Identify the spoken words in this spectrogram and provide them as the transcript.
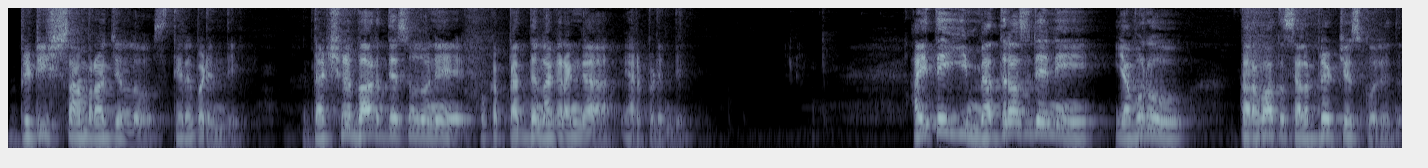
బ్రిటిష్ సామ్రాజ్యంలో స్థిరపడింది. దక్షిణ భారతదేశంలోనే ఒక పెద్ద నగరంగా ఏర్పడింది. అయితే ఈ మెద్రాస్ డేని ఎవరు తర్వాత సెలబ్రేట్ చేసుకోలేదు.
